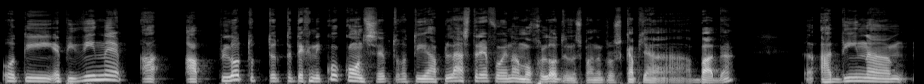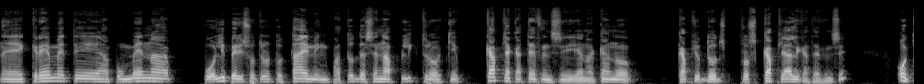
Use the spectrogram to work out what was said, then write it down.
ότι επειδή είναι απλό το, τεχνικό concept ότι απλά στρέφω ένα μοχλό τέλος πάνω προς κάποια μπάντα αντί να ε, κρέμεται από μένα πολύ περισσότερο το timing πατώντας ένα πλήκτρο και κάποια κατεύθυνση για να κάνω κάποιο dodge προς κάποια άλλη κατεύθυνση. Οκ.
